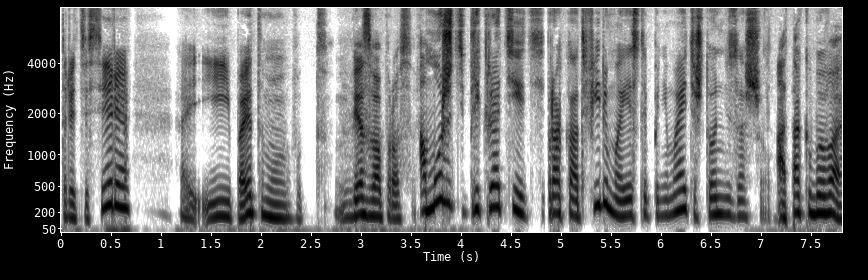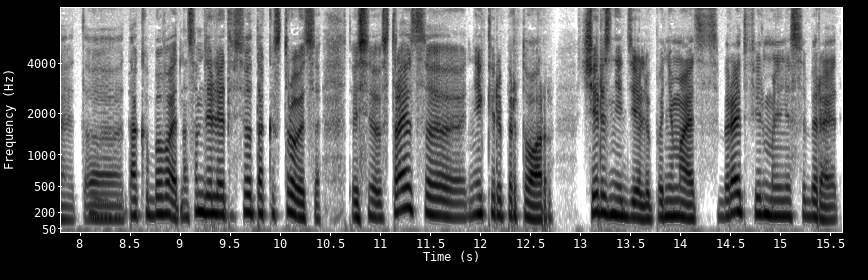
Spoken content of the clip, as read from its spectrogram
третья серия и поэтому вот без вопросов. А можете прекратить прокат фильма, если понимаете, что он не зашел? А так и бывает, mm. так и бывает. На самом деле это все так и строится. То есть э, встраивается некий репертуар, через неделю понимается, собирает фильм или не собирает.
